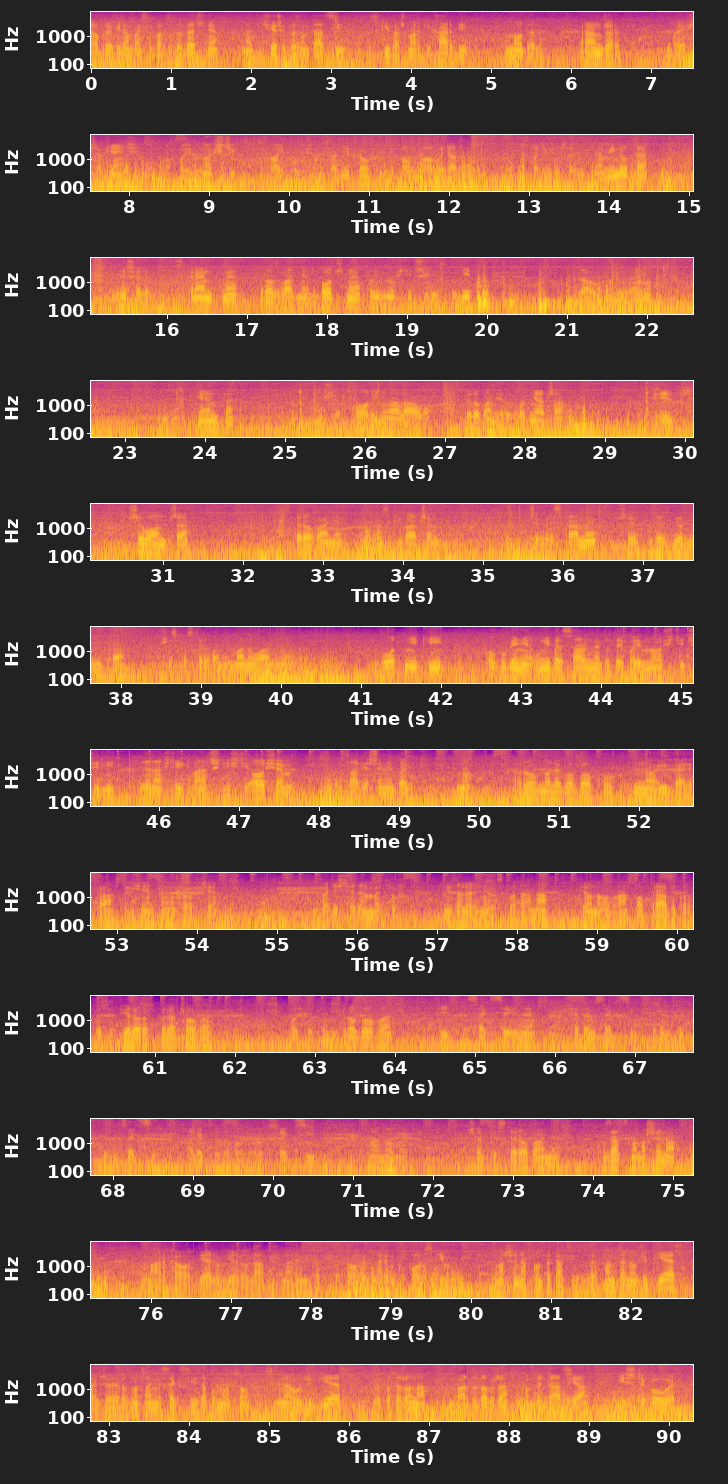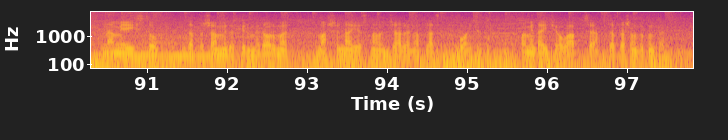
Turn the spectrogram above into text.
dobry, witam Państwa bardzo serdecznie. Na dzisiejszej prezentacji. Opryskiwacz marki Hardy, model Ranger 25 o pojemności 2,5 tysiąca litrów, pompa o wydatku 194 litry na minutę, dyszel skrętny, rozwadniacz boczny pojemności 30 litrów, zaokrągleniu zamknięte, się wody nie nalało, sterowanie rozwadniacza, filtr, przyłącze, sterowanie opryskiwaczem, przypryskamy czy ze zbiornika, wszystko sterowanie manualne, błotniki, ogubienie uniwersalne do tej pojemności, czyli 11,2 na 38 zawieszenie belki na równoległo boku, no i belka wisienka na torcie. 21 metrów niezależnie rozkładana, pionowa, oprawy korpusy wielorozpylaczowe, oświetlenie drogowe, filtry sekcyjne, 7 sekcji, 7 filtrów, 7 sekcji, elektrozawody od sekcji, manometr, wszelkie sterowanie, zacna maszyna, marka od wielu, wielu lat na rynkach światowych, na rynku polskim. Maszyna w kompletacji z anteną GPS, także rozłączanie sekcji za pomocą sygnału GPS, wyposażona bardzo dobrze, kompletacja i szczegóły na miejscu. Zapraszamy do firmy Rolmech. Maszyna jest na oddziale na placu Błońsku. Pamiętajcie o łapce, zapraszam do kontaktu.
